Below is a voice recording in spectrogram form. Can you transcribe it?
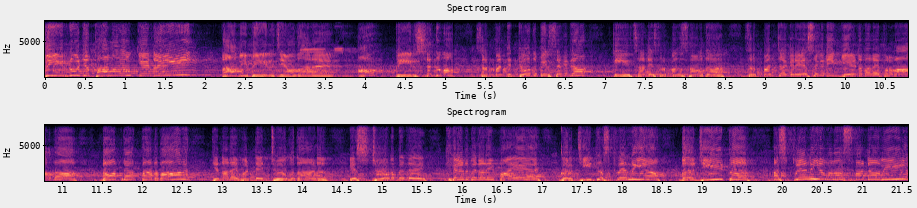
ਵੀਰ ਨੂੰ ਜਫਾ ਲਾਉ ਕੇ ਨਹੀਂ? ਆ ਵੀ ਵੀਰ ਜਿਉਂਦਾ ਰਹੇ। ਆਓ ਵੀਰ ਸਿੱਧਵਾ ਸਰਪੰਚ ਜੋਧਵੀਰ ਸਿੰਘ ਦਾ, ਧੀਰ ਸਾਡੇ ਸਰਪੰਚ ਸਾਹਿਬ ਦਾ, ਸਰਪੰਚ ਅੰਗਰੇਜ਼ ਸਿੰਘ ਦੀ ਗੇਟ ਵਾਲੇ ਪਰਿਵਾਰ ਦਾ ਬਹੁਤ ਬਹੁਤ ਧੰਨਵਾਦ, ਜਿਨ੍ਹਾਂ ਨੇ ਵੱਡੇ ਯੋਗਦਾਨ ਇਸ ਜੋੜ ਮੇਲੇ, ਖੇਡ ਮੇਲੇ ਲਈ ਪਾਏ ਹੈ। ਗੁਰਜੀਤ ਆਸਟ੍ਰੇਲੀਆ, ਬਲਜੀਤ ਆਸਟ੍ਰੇਲੀਆ ਵਾਲਾ ਸਾਡਾ ਵੀਰ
